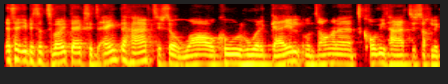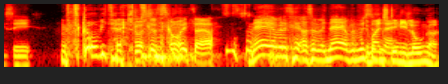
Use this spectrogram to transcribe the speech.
es hat, ich bin so zwei Tage gewesen. Das eine Herz ist so, wow, cool, hure geil, und das andere, das Covid-Herz ist so ein bisschen gewesen, das Covid her. Gut, das ja. Nein, aber, es- also, nein, aber Du meinst deine Lunge.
